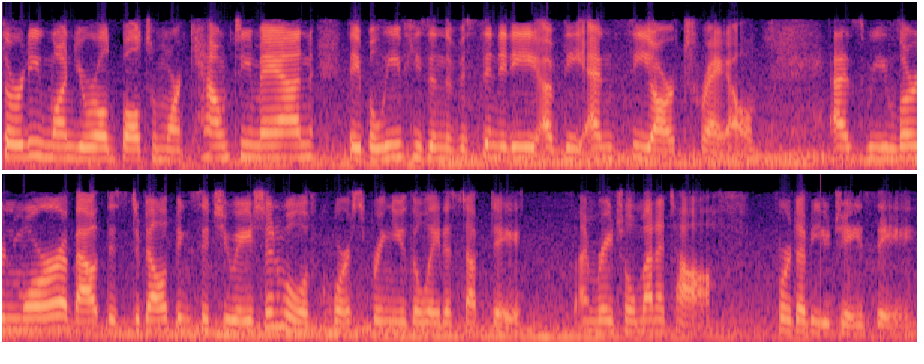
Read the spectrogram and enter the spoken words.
31-year-old Baltimore County man. They believe he's in the vicinity of the NCR Trail. As we learn more about this developing situation, we'll of course bring you the latest updates. I'm Rachel Menitoff for WJZ.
